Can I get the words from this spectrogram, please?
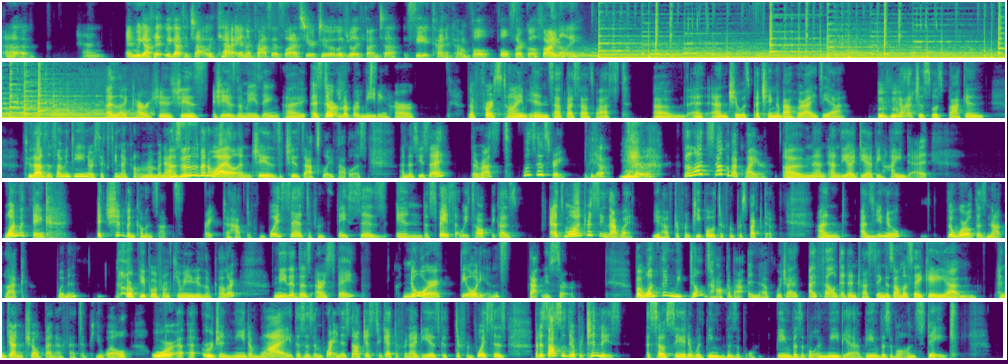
uh, and and we got to we got to chat with Kat in the process last year too. It was really fun to see it kind of come full full circle finally. I like her. She's she's she is amazing. I I still remember meeting her the first time in South by Southwest, um, and, and she was pitching about her idea. Mm-hmm. Gosh, this was back in 2017 or 16. I can't remember now. So this has been a while, and she's she's absolutely fabulous. And as you say, the rest was history. Yep. so, so let's talk about choir um, and and the idea behind it. One would think it should have been common sense right? To have different voices, different faces in the space that we talk because it's more interesting that way. You have different people with different perspective. And as you know, the world does not lack women or people from communities of color. Neither does our space, nor the audience that we serve. But one thing we don't talk about enough, which I, I found it interesting, is almost like a um, tangential benefit, if you will, or a, urgent need and why this is important. It's not just to get different ideas, get different voices, but it's also the opportunities associated with being visible, being visible in media, being visible on stage,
